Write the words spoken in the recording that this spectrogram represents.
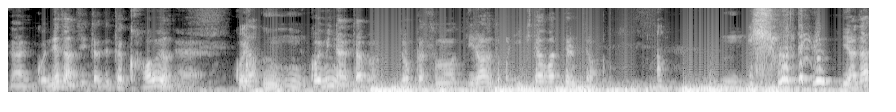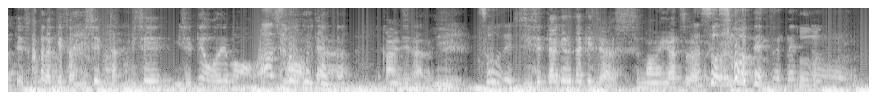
なんかこう値段ついたら絶対買うよね。これうんうん。これみんな多分、どっかその、いろんなところに行きたがってるんちゃう？うん。いや、だってそんだけさ、見せた、見せ、見せて俺も、あ私も、みたいな感じなのに、そうです。見せてあげるだけじゃ済まん奴らあそう、そうですね。うん。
